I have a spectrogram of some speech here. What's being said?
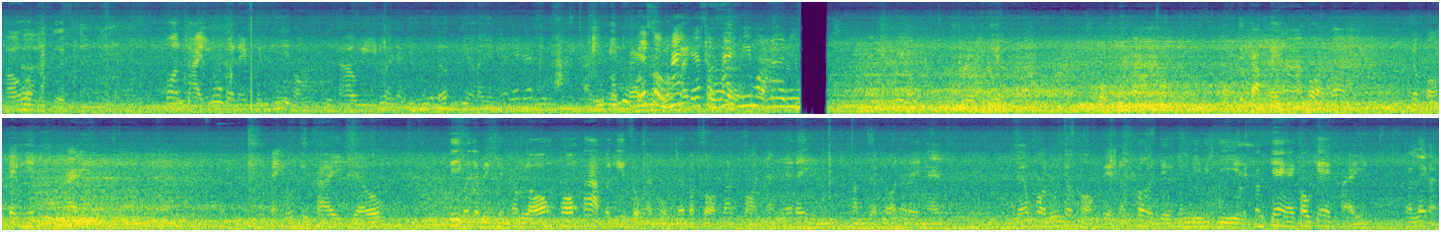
เขาว่ามันเกิดมอนถ่ายรูปไปในพื้นที่ของคุณทาวีด้วยเนี่ยที่เลิฟที่อะไรอย่างเงี้ยมีรูปเดี๋ยวส่งให้เดี๋ยวส่งให้มีหมดเลยมีผมขึ้นมาผมจะกลับไปหาก่อนว่าเจ้าของแปลงนี้คือใครแปลงนู้นคือใครเดี๋ยวพี่ก็จะไปเขียนคำร้อง พร้อมภาพเมื่อกี้ส่งให้ผมแล้วประกอบบ้าก่อนหน้านี้ได้ทำเดือดร้อนอะไรยังไง แล้วพอรู้เจ้าของเสร็จแล้วก็เดี๋ยวมันมีวิธีต้องแจ้งให้เขาแก้ไขตอนแรกอะ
